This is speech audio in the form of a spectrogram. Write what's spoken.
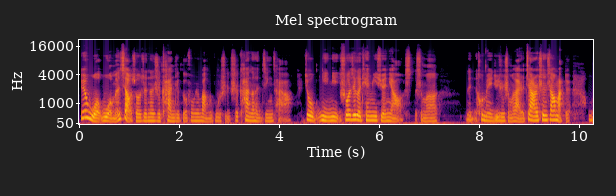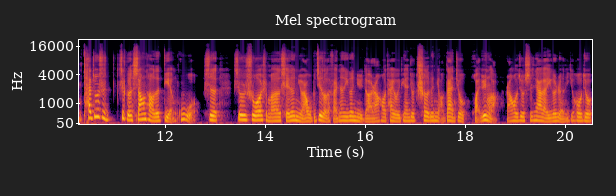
因为我我们小时候真的是看这个《封神榜》的故事，是看的很精彩啊。就你你说这个天命玄鸟什么？那后面一句是什么来着？降而生商嘛，对，他就是这个商朝的典故，是就是说什么谁的女儿我不记得了，反正一个女的，然后她有一天就吃了个鸟蛋就怀孕了，然后就生下来一个人，以后就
